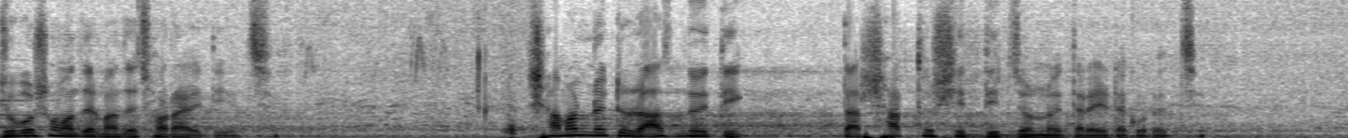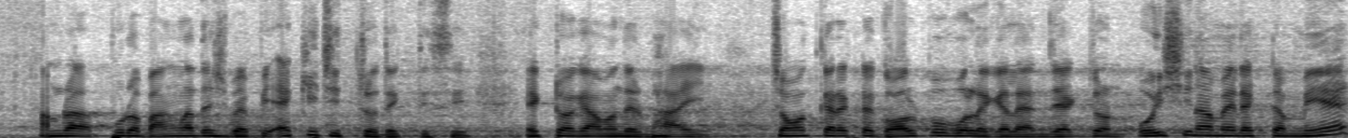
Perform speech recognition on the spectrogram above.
যুব সমাজের মাঝে ছড়াই দিয়েছে। সামান্য একটু রাজনৈতিক তার স্বার্থ সিদ্ধির জন্যই তারা এটা করেছে। আমরা পুরো বাংলাদেশব্যাপী একই চিত্র দেখতেছি। একটু আগে আমাদের ভাই চমৎকার একটা গল্প বলে গেলেন যে একজন ঐশী নামের একটা মেয়ে,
